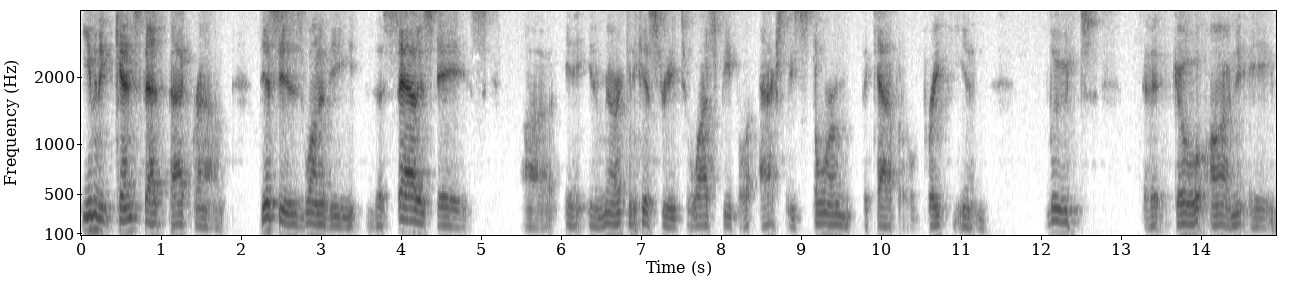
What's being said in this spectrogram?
even against that background, this is one of the, the saddest days uh, in, in, American history to watch people actually storm the Capitol, break in, loot, uh, go on a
